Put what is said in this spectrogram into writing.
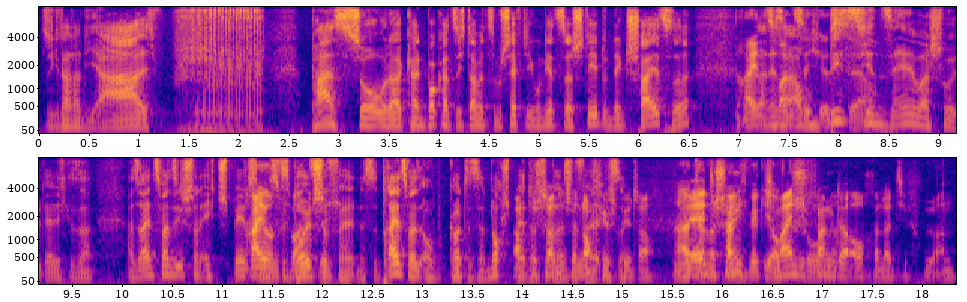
dass ich gedacht hat, ja, ich passt schon oder keinen Bock hat, sich damit zu beschäftigen und jetzt da steht und denkt, scheiße, dann ist er auch 23 ein ist, bisschen der. selber schuld, ehrlich gesagt. Also 21 ist schon echt spät zumindest für 23. deutsche Verhältnisse. 23, oh Gott, ist ja noch später. ach du schon, ist ja noch viel später. Na, hat Ja, er die wahrscheinlich fangen- wirklich Ich meine, die fangen ne? da auch relativ früh an.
